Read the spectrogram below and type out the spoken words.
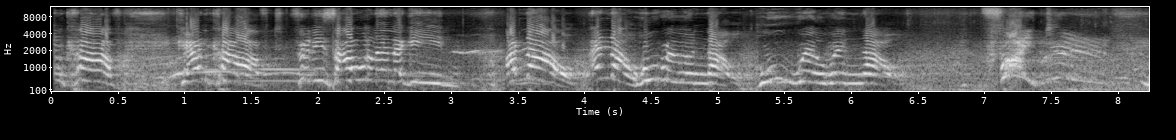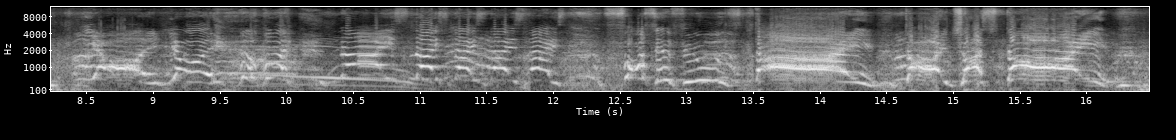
Kernkraft, Kernkraft für die sauren Energien. And now, and now, who will win now? Who will win now? Fight! Jawohl, jawohl. Nice, nice, nice, nice, nice. Fossil fuels, die! Die, just die!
